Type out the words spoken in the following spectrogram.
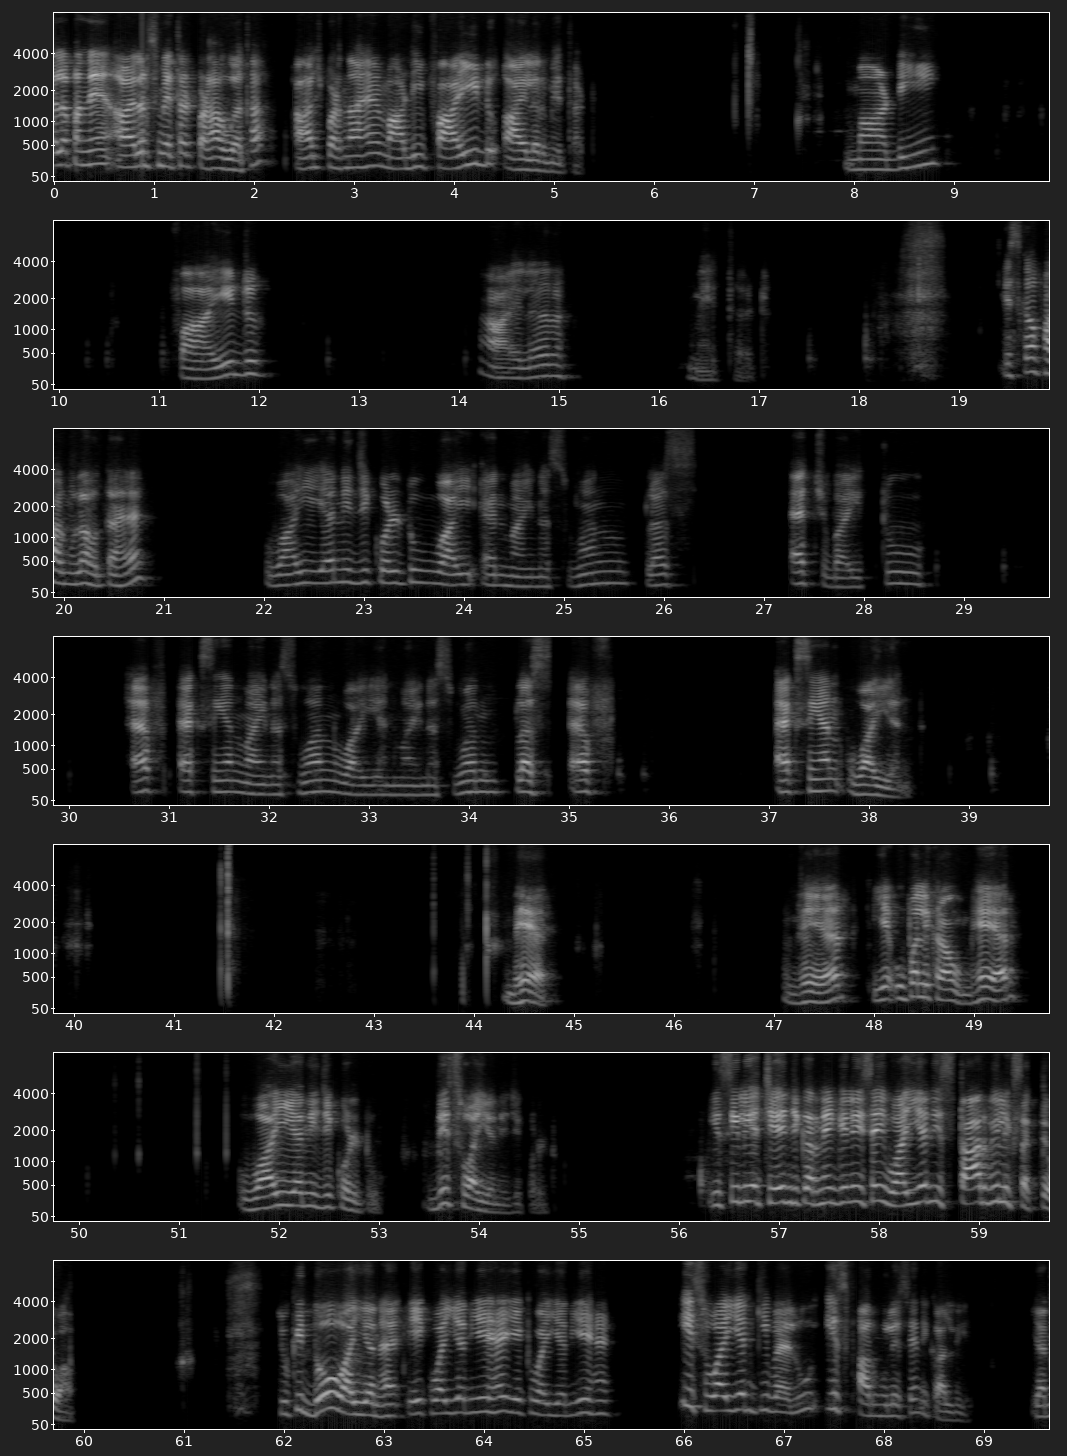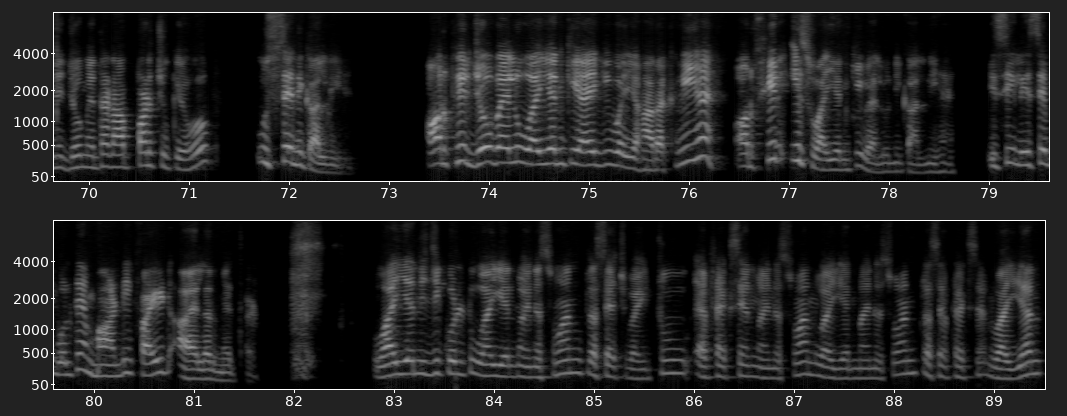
कल अपन ने आयलर्स मेथड पढ़ा हुआ था। आज पढ़ना है modified Euler method modified Euler method इसका फार्मूला होता है Y N is equal to Y N minus one plus H by two F X N minus one Y N minus one plus F X N Y N where where ये ऊपर लिख रहा हूँ। Where Y N is equal to this Y N is equal to इसीलिए change करने के लिए इसे वाई एन स्टार भी लिख सकते हो आप। क्योंकि दो वाई एन है, एक वाई एन ये है, एक वाई एन ये है। इस वाई एन की वैल्यू इस फार्मूले से निकालनी है। यानी जो मेथड आप पढ़ चुके हो, उससे निकालनी है। और फिर जो वैल्यू वाई एन की आएगी, वो यहाँ रखनी है और फिर इस वाई एन की वैल्यू निकालनी है। इसीलिए इसे बोलते हैं modified Euler method. Y N is equal to Y N minus one plus H by two, F X N minus one Y N minus one plus F X N Y N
